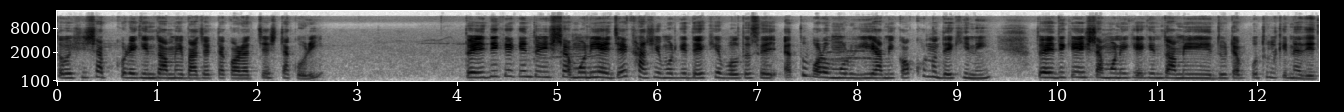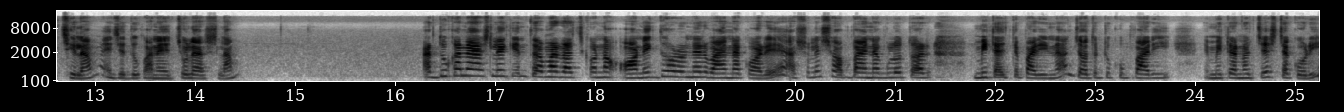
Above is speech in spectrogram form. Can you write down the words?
তো হিসাব করে কিন্তু আমি বাজারটা করার চেষ্টা করি। তো এইদিকে কিন্তু ঈশামণি এই যে খাসি মুরগি দেখে বলতেছে, এত বড় মুরগি আমি কখনো দেখিনি। তো এইদিকে ঈশামণিকে কিন্তু আমি দুইটা পুতুল কিনে দিচ্ছিলাম, এই যে দোকানে চলে আসলাম। আর দোকানে আসলে কিন্তু আমার রাজকন্যা অনেক ধরনের বায়না করে। আসলে সব বায়নাগুলো তো আর মিটাইতে পারি না, যতটুকু পারি মেটানোর চেষ্টা করি।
